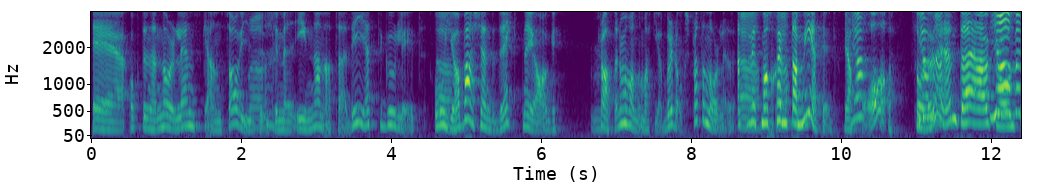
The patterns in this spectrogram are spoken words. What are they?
Eh, och den här norrländskan sa ju du till mig innan att så här, det är jättegulligt. Och jag bara kände direkt när jag pratade med honom att jag började också prata norrländska. Alltså du vet man skämtar med typ. Jaha, Ja. så Ja, du men är alltså- inte härifrån? Ja men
